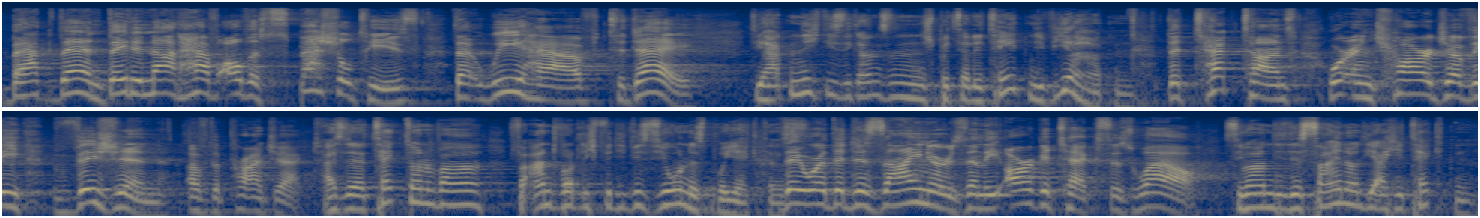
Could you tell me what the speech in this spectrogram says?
Back then, they did not have all the specialties that we have today. Die hatten nicht diese ganzen Spezialitäten, die wir hatten. The Tectons were in charge of the vision of the project. Also der Tekton war verantwortlich für die Vision des Projektes. They were the designers and the architects as well. Sie waren die Designer und die Architekten.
